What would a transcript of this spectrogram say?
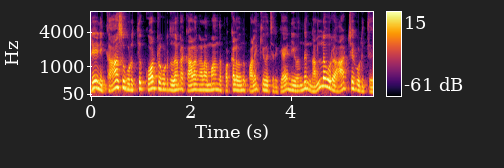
டேய் நீ காசு கொடுத்து குவார்டர் கொடுத்து தான்டா காலங்காலமாக அந்த மக்களை வந்து பழக்கி வச்சிருக்க. நீ வந்து நல்ல ஒரு ஆட்சியை கொடுத்து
